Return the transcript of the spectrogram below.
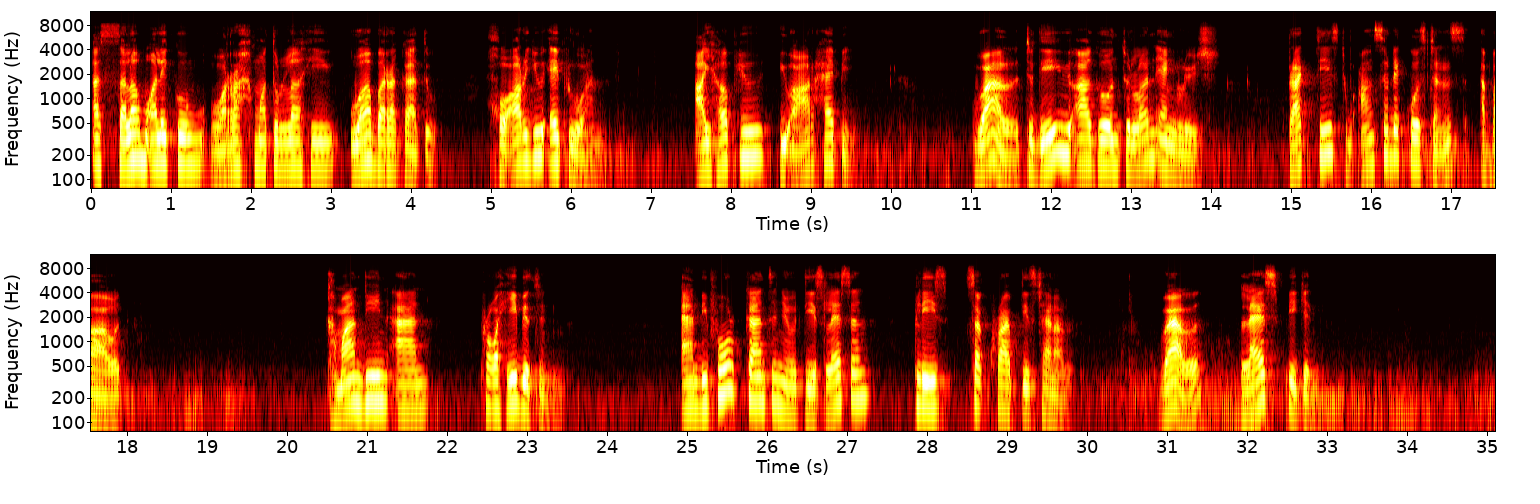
Assalamualaikum warahmatullahi wabarakatuh. How are you everyone? I hope you you are happy. Well, today we are going to learn English. Practice to answer the questions about commanding and prohibiting. And before continue this lesson, please subscribe this channel. Well, let's begin.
